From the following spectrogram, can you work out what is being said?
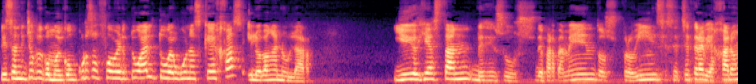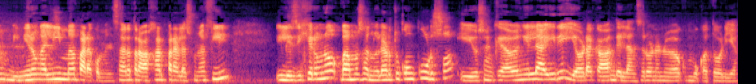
les han dicho que como el concurso fue virtual, tuvo algunas quejas y lo van a anular. Y ellos ya están desde sus departamentos, provincias, etcétera, viajaron, vinieron a Lima para comenzar a trabajar para la SUNAFIL y les dijeron, no, vamos a anular tu concurso y ellos se han quedado en el aire y ahora acaban de lanzar una nueva convocatoria.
